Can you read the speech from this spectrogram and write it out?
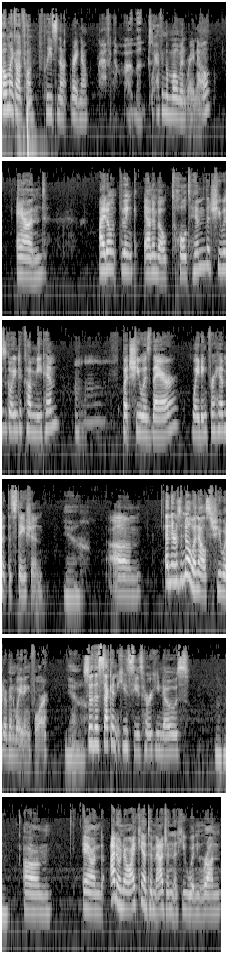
Oh my god phone. Please not right now. We're having a moment. we're having a moment right now and i don't think annabelle told him that she was going to come meet him but she was there waiting for him at the station Yeah. Um, and there's no one else she would have been waiting for. Yeah. So the second he sees her, he knows. hmm Um, and I don't know. I can't imagine that he wouldn't run.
